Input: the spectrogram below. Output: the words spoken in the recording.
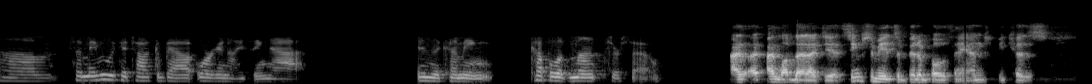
um so maybe we could talk about organizing that in the coming couple of months or so. I, I, love that idea. It seems to me it's a bit of both and because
